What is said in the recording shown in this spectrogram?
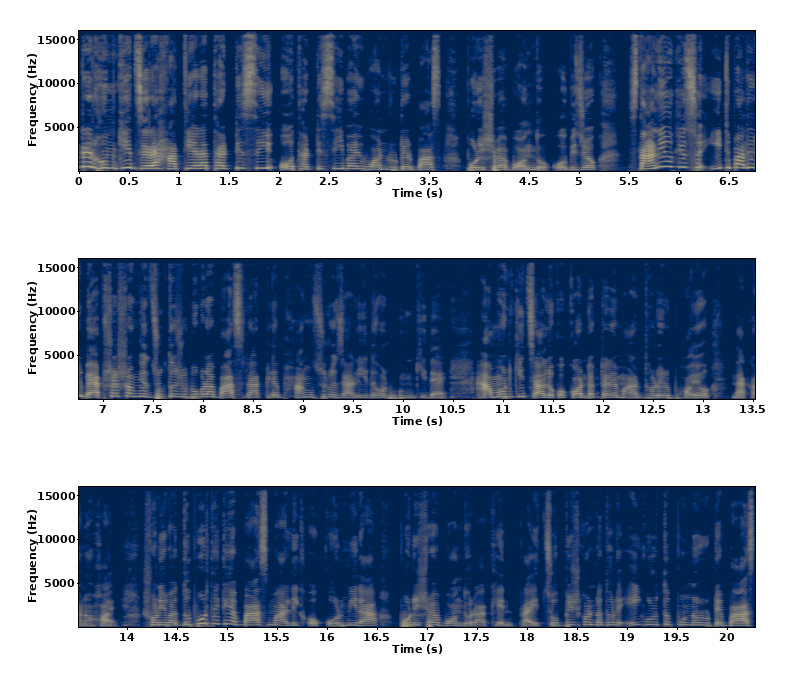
সিন্ডিকেটের হুমকির জেরে হাতিয়ারা থার্টি সি ও থার্টি সি বাই ওয়ান রুটের বাস পরিষেবা বন্ধ। অভিযোগ, স্থানীয় কিছু ইট বালির ব্যবসার সঙ্গে যুক্ত যুবকরা বাস রাখলে ভাঙচুর ও জ্বালিয়ে দেওয়ার হুমকি দেয়। এমনকি চালক ও কন্ডাক্টরের মারধরের ভয়ও দেখানো হয়। শনিবার দুপুর থেকে বাস মালিক ও কর্মীরা পরিষেবা বন্ধ রাখেন। প্রায় চব্বিশ ঘণ্টা ধরে এই গুরুত্বপূর্ণ রুটে বাস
